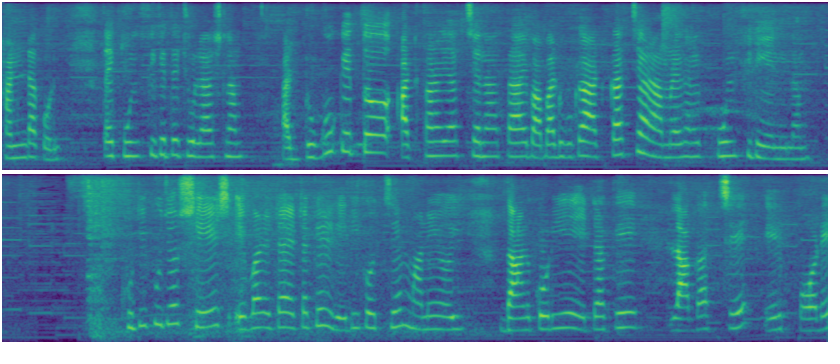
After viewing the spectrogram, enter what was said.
ঠান্ডা করি। তাই কুলফি খেতে চলে আসলাম। আর ডুগুকে তো আটকানো যাচ্ছে না, তাই বাবা ডুগুকে আটকাচ্ছে আর আমরা এখানে কুলফি নিয়ে নিলাম। খুঁটি পুজো শেষ, এবার এটা এটাকে রেডি করছে মানে ওই দাঁড় করিয়ে এটাকে লাগাচ্ছে, এরপরে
